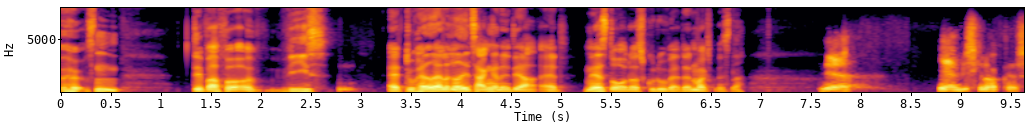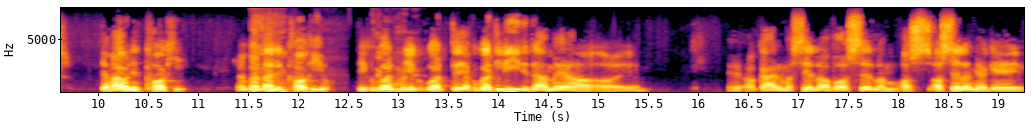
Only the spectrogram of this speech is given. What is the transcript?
øh, sådan, det er bare for at vise, at du havde allerede i tankerne der, at næste år, der skulle du være Danmarksmester. Ja. Ja, vi skal nok passe. Jeg var jo lidt cocky. Jeg kunne godt være lidt cocky jo. Det kunne Det godt, kunne man jeg, kunne godt, jeg kunne godt lide det der med at, at, øh, at, at gejle mig selv op, også selvom, også, også selvom jeg gav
